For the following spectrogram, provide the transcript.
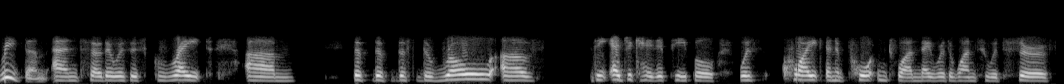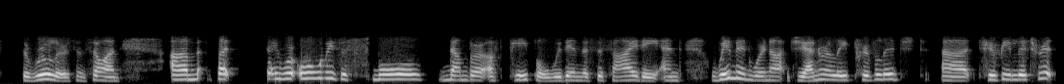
read them. And so there was this great, um, the, the, the, the role of the educated people was quite an important one. They were the ones who would serve the rulers and so on. Um, but they were always a small number of people within the society, and women were not generally privileged uh, to be literate.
